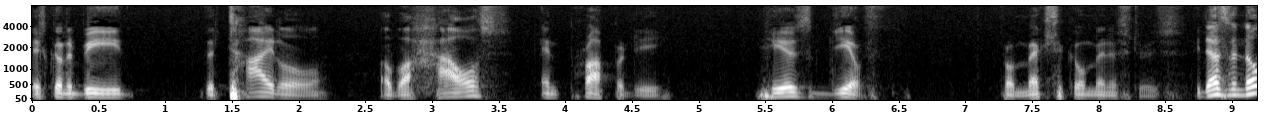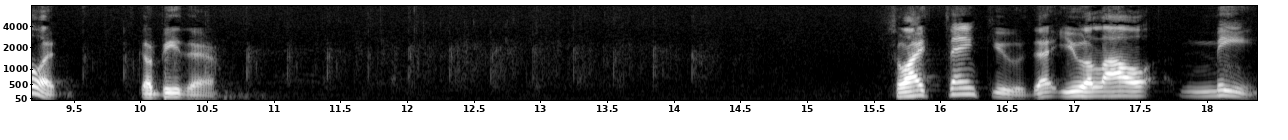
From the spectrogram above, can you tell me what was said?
is going to be the title of a house and property, his gift from Mexico Ministries. He doesn't know it. It's going to be there. So I thank you that you allow me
